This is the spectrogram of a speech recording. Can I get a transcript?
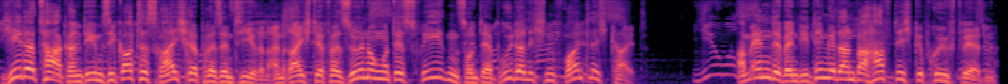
Jeder Tag, an dem sie Gottes Reich repräsentieren, ein Reich der Versöhnung und des Friedens und der brüderlichen Freundlichkeit. Am Ende, wenn die Dinge dann wahrhaftig geprüft werden,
